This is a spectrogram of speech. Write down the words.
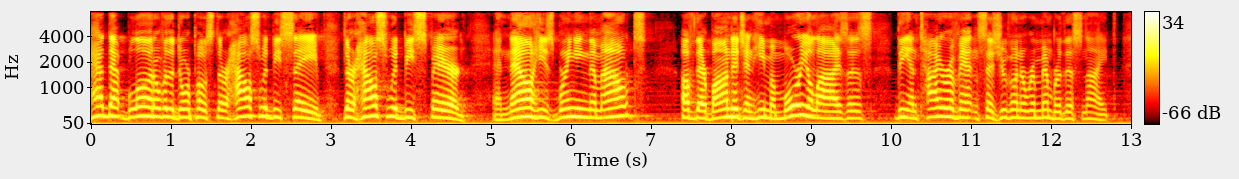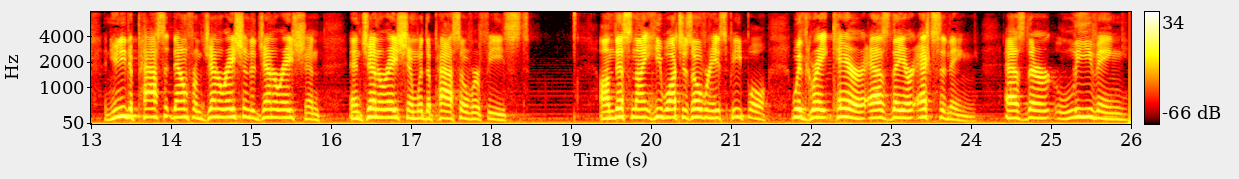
had that blood over the doorpost, their house would be saved, their house would be spared. And now he's bringing them out of their bondage, and he memorializes the entire event and says, You're going to remember this night. And you need to pass it down from generation to generation and generation with the Passover feast. On this night, he watches over his people with great care as they are exiting, as they're leaving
